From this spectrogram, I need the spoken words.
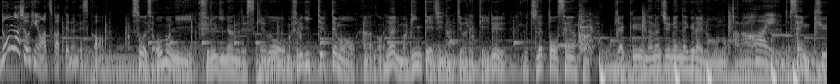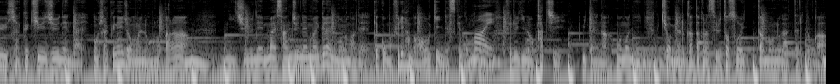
どんな商品を扱ってるんですか？そうですね。主に古着なんですけど、まあ、古着って言ってもあのいわゆるまあヴィンテージなんて言われているうちだと1870年代ぐらいのものから、はい。と1990年代もう100年以上前のものから、20年前30年前ぐらいのものまで結構まあ振り幅は大きいんですけども、はい。古着の価値みたいなものに興味ある方からするとそういったものだったりとか、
